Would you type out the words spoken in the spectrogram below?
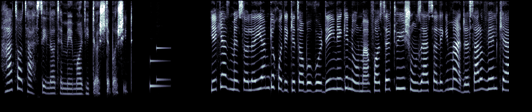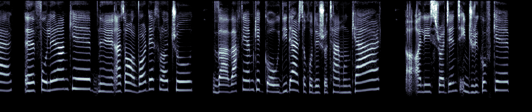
حتی تحصیلات معماری داشته باشید. یکی از مثالایی هم که خود کتاب آورده اینه که نورمن فاستر توی 16 سالگی مدرسه رو ول کرد. فولر هم که از هاروارد اخراج شد و وقتی هم که گودی درس خودش رو تموم کرد آلیس راجنت اینجوری گفت که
